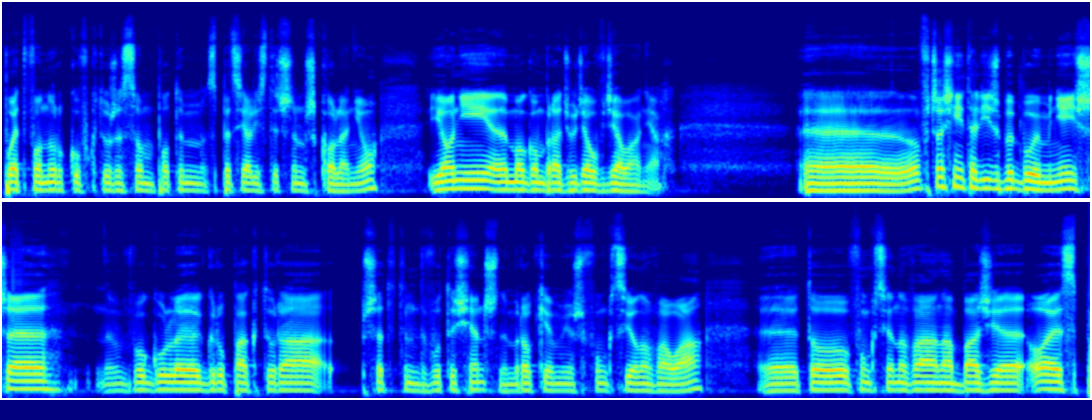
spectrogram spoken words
płetwonurków, którzy są po tym specjalistycznym szkoleniu i oni e, mogą brać udział w działaniach. E, no, wcześniej te liczby były mniejsze. W ogóle grupa, która przed tym 2000 rokiem już funkcjonowała, e, to funkcjonowała na bazie OSP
